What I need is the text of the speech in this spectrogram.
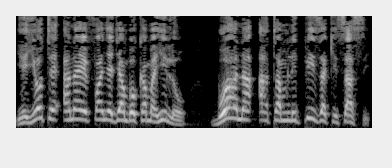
yeyote anayefanya jambo kama hilo bwana atamlipiza kisasi.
